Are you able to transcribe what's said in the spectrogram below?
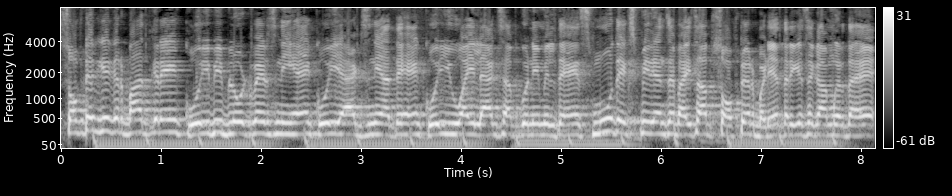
सॉफ्टवेयर की अगर बात करें, कोई भी ब्लोटवेयर नहीं है, कोई एड्स नहीं आते हैं, कोई यूआई लैग्स आपको नहीं मिलते हैं। स्मूथ एक्सपीरियंस है भाई साहब सॉफ्टवेयर बढ़िया तरीके से काम करता है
